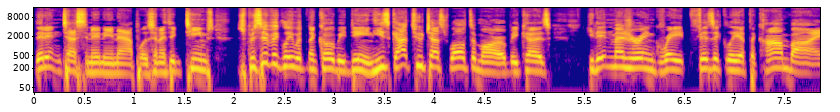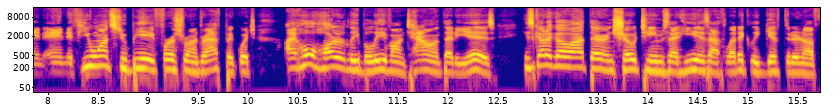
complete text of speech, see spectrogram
they didn't test in Indianapolis. And I think teams, specifically with Nakobe Dean, he's got to test well tomorrow because he didn't measure in great physically at the combine. And if he wants to be a first round draft pick, which I wholeheartedly believe on talent that he is, he's got to go out there and show teams that he is athletically gifted enough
